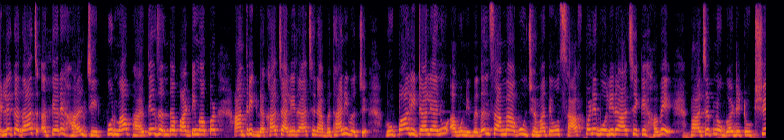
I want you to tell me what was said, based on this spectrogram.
એટલે કદાચ અત્યારે હાલ જેતપુરમાં ભારતીય જનતા પાર્ટીમાં પણ આંતરિક ડખા ચાલી રહ્યા છે અને આ બધાની વચ્ચે ગોપાલ ઇટાલિયાનું આવું નિવેદન સામે આવ્યું, જેમાં તેઓ સાફપણે બોલી રહ્યા છે કે હવે ભાજપનો ગઢ તૂટશે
